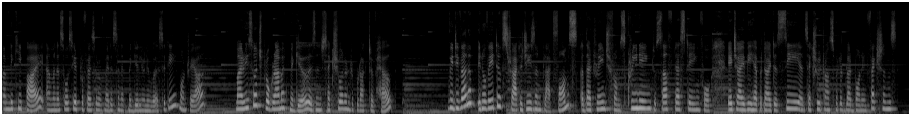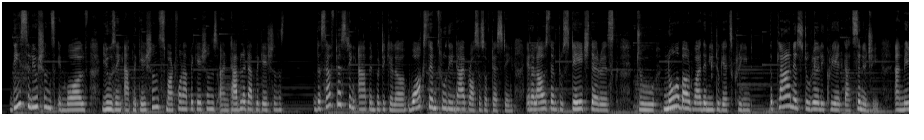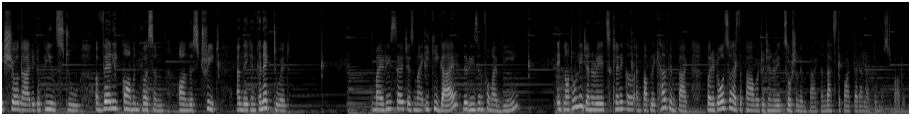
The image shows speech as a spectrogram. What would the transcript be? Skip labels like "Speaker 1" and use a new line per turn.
I'm Nikki Pai. I'm an associate professor of medicine at McGill University, Montreal. My research program at McGill is in sexual and reproductive health. We develop innovative strategies and platforms that range from screening to self-testing for HIV, hepatitis C and sexually transmitted bloodborne infections. These solutions involve using applications, smartphone applications and tablet applications the self-testing app in particular walks them through the entire process of testing. It allows them to stage their risk, to know about why they need to get screened. The plan is to really create that synergy and make sure that it appeals to a very common person on the street and they can connect to it. My research is my ikigai, the reason for my being. It not only generates clinical and public health impact, but it also has the power to generate social impact, and that's the part that I like the most about it.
